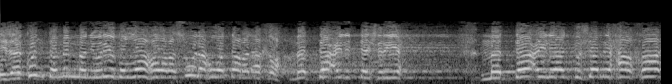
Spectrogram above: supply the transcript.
إذا كنت ممن يريد الله ورسوله والدار الآخرة ما الداعي للتجريح؟ ما الداعي لأن تجرح أخاك؟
